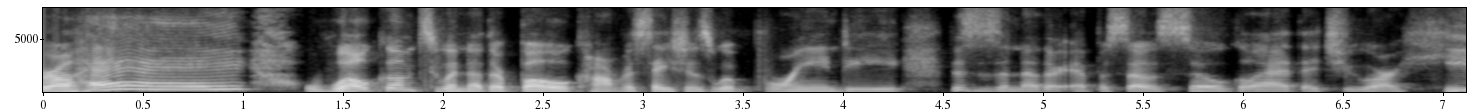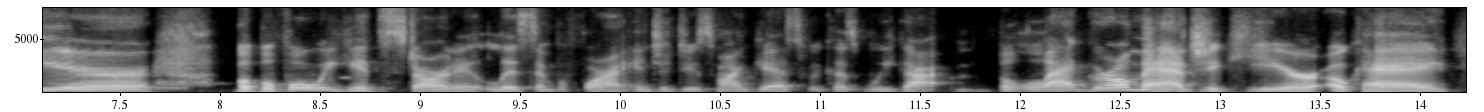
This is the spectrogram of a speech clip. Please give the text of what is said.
Girl, hey, welcome to another Bold Conversations with Brandy. This is another episode. So glad that you are here. But before we get started, listen, before I introduce my guest, because we got Black Girl Magic here, okay?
